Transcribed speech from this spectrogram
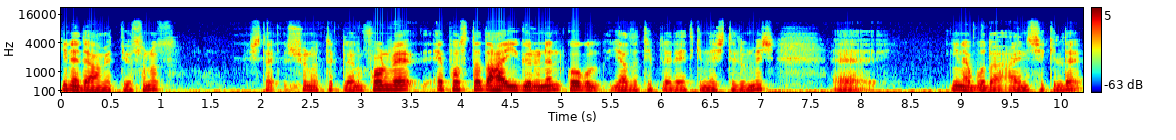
Yine devam et diyorsunuz. İşte şunu tıklayalım. Form ve e-posta daha iyi görünen Google yazı tipleri etkinleştirilmiş. Ee, yine bu da aynı şekilde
